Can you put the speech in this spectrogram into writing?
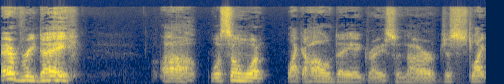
every day uh, was somewhat like a holiday at Graceland or just like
